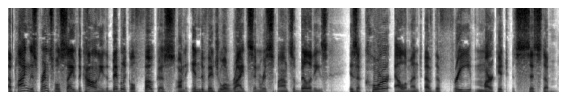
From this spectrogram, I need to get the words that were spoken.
Applying this principle saved the colony. The biblical focus on individual rights and responsibilities is a core element of the free market system,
